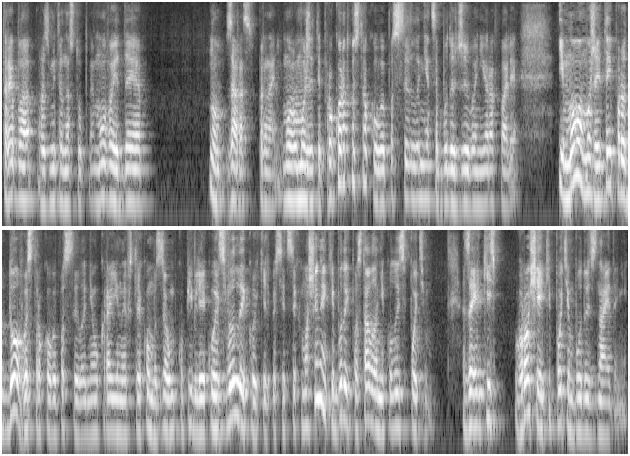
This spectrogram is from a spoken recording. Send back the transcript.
треба розуміти наступне: мова йде ну зараз принаймні, мова може йти про короткострокове посилення, це буде вживані Рафалі. І мова може йти про довгострокове посилення України в такому закупівлі якоїсь великої кількості цих машин, які будуть поставлені колись потім за якісь гроші, які потім будуть знайдені.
